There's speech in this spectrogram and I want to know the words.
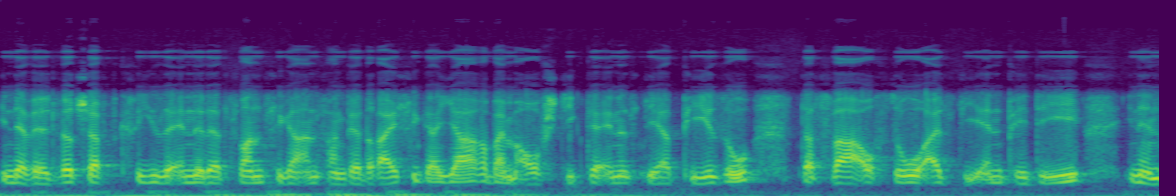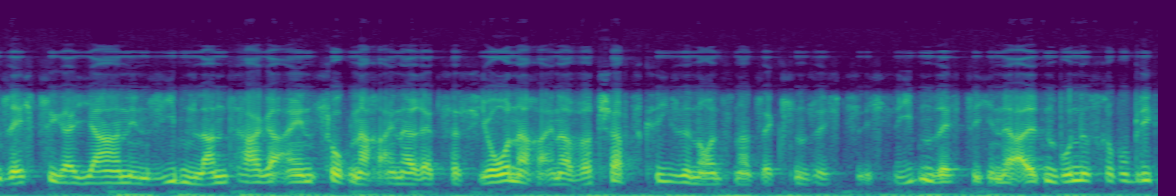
in der Weltwirtschaftskrise Ende der 20er, Anfang der 30er Jahre beim Aufstieg der NSDAP so. Das war auch so, als die NPD in den 60er Jahren in sieben Landtage einzog nach einer Rezession, nach einer Wirtschaftskrise 1966, 67 in der alten Bundesrepublik.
